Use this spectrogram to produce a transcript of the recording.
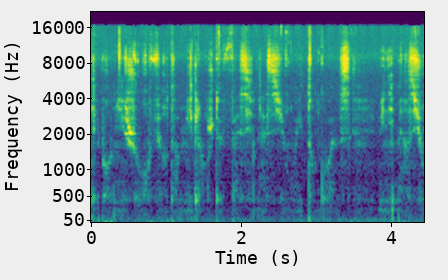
Les premiers jours furent un mélange de fascination et d'angoisse, une immersion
